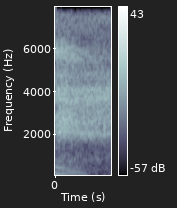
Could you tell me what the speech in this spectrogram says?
Yeah.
